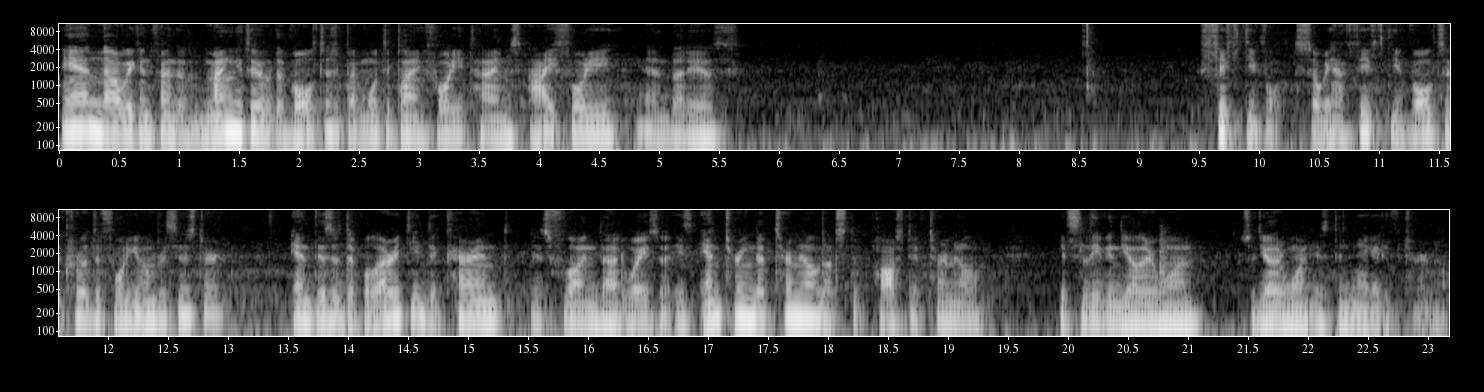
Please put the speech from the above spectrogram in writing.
And now we can find the magnitude of the voltage by multiplying 40 times I40 and that is 50 volts. So we have 50 volts across the 40 ohm resistor and this is the polarity. The current is flowing that way so it's entering that terminal. That's the positive terminal. It's leaving the other one so the other one is the negative terminal.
